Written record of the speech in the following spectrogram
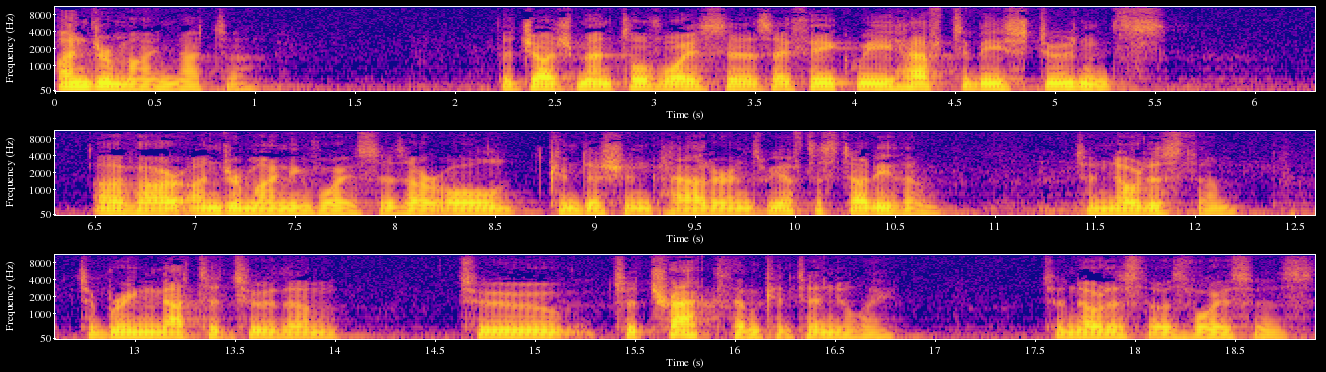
undermine metta. The judgmental voices, I think we have to be students of our undermining voices, our old conditioned patterns. We have to study them, to notice them, to bring metta to them, to, to track them continually, to notice those voices.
